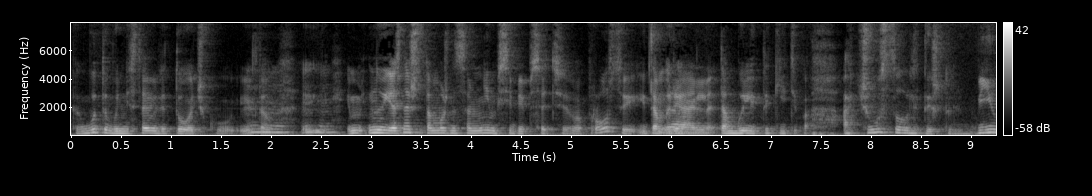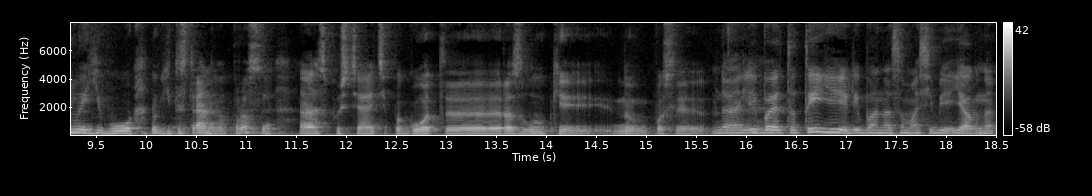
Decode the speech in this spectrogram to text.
как будто бы не ставили точку, или там, mm-hmm. И, ну, я знаю, что там можно самим себе писать вопросы, и там да. реально, там были такие, типа, а чувствовал ли ты, что любила его, ну, какие-то странные вопросы а, спустя, типа, год э, разлуки, ну, после... Да, либо это ты ей, либо она сама себе явно.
